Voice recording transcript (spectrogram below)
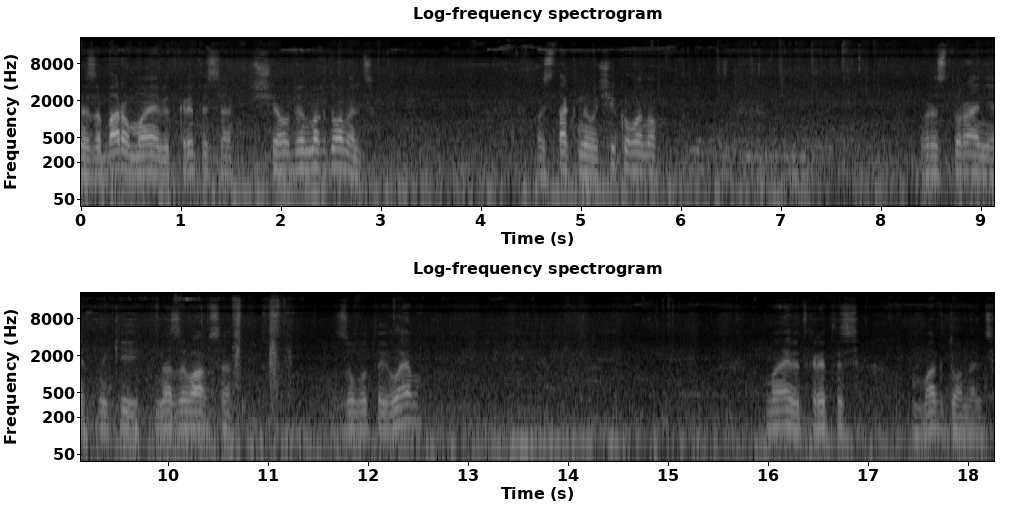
незабаром має відкритися ще один Макдональдс. Ось так неочікувано. В ресторані, який називався Золотий Лев, має відкритись Макдональдс.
